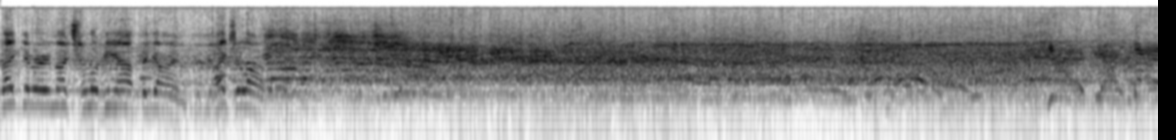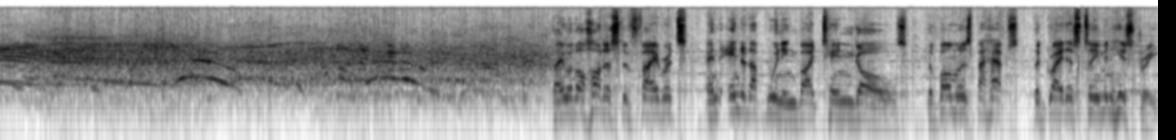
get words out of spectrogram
thank you very much for looking after the game. Thanks a lot. They were the hottest of favourites and ended up winning by 10 goals. The Bombers, perhaps the greatest team in history,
